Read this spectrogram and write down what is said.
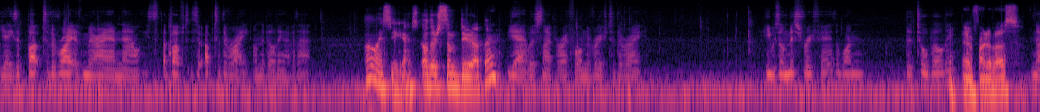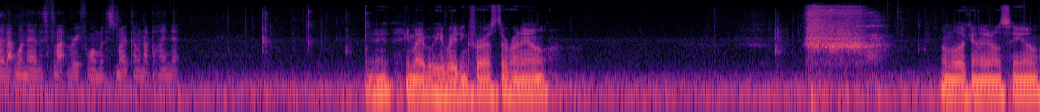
Yeah, he's above to the right of where I am now. He's above, to, up to the right on the building over there. Oh, I see you guys. Oh, there's some dude up there. Yeah, with a sniper rifle on the roof to the right. He was on this roof here, the one, the tall building. In front of us. No, that one there, this flat roof one with the smoke coming up behind it. Yeah, He might be waiting for us to run out. I'm looking. I don't see him.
